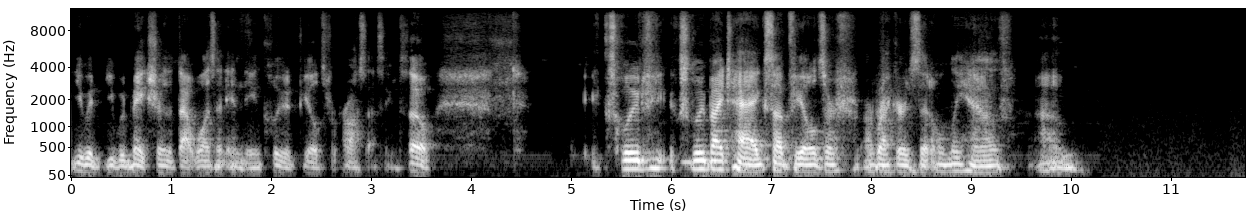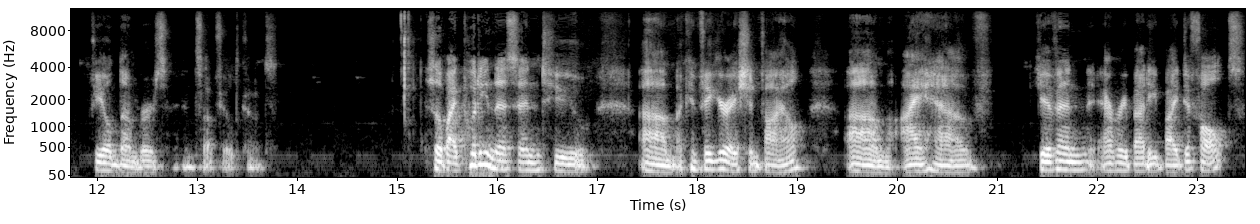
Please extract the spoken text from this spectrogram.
you would you would make sure that that wasn't in the included fields for processing. So exclude exclude by tag subfields are, are records that only have um, field numbers and subfield codes. So by putting this into um, a configuration file, um, I have given everybody by default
